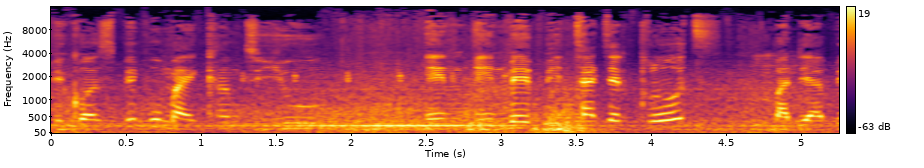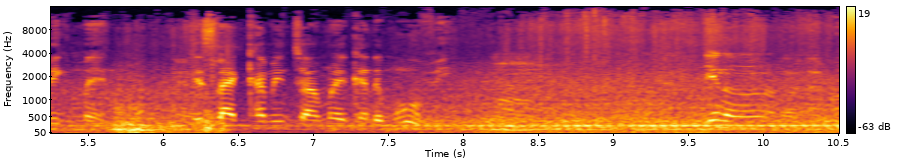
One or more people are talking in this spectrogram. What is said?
Because people might come to you in, in maybe tattered clothes, but they are big men. It's like coming to America, the movie. Mm. You know,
